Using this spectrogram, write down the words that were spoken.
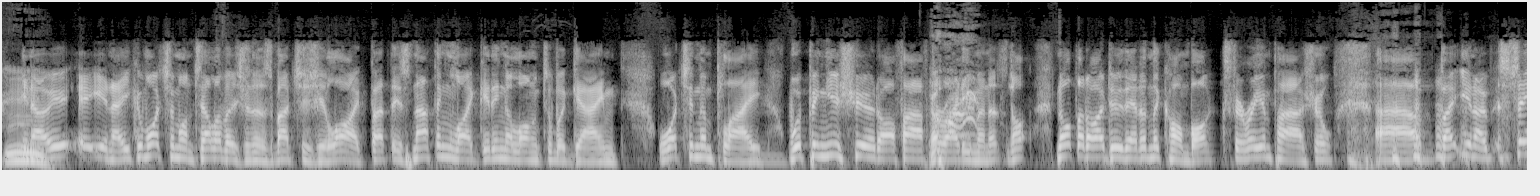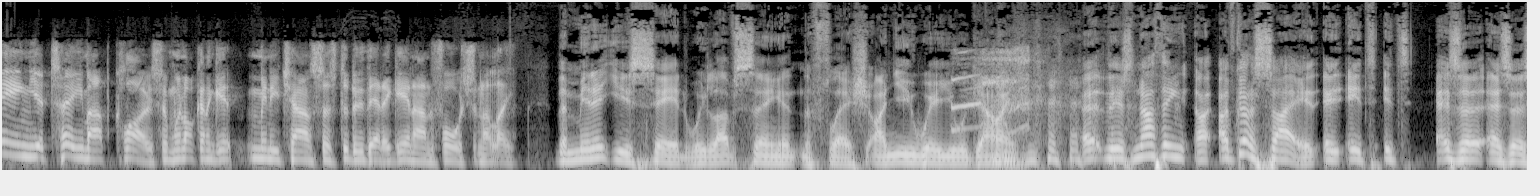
Mm. You know, you know, you can watch them on television as much as you like, but there's nothing like getting along to a game, watching them play, whipping your shirt off after 80 minutes. Not not that I do that in the combox, very impartial. Uh, but you know, seeing your team up close, and we're not going to get many chances to do that again, unfortunately. The minute you said we love seeing it in the flesh, I knew where you were going. uh, there's nothing. I, have got to say, it, it's it's as a as a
